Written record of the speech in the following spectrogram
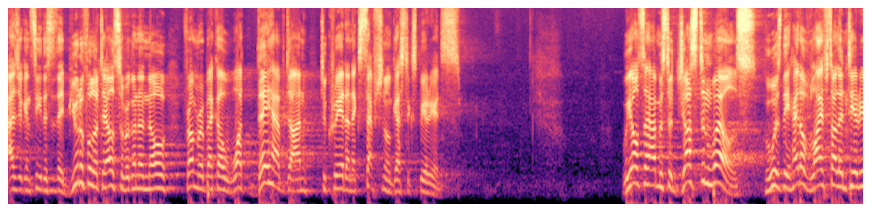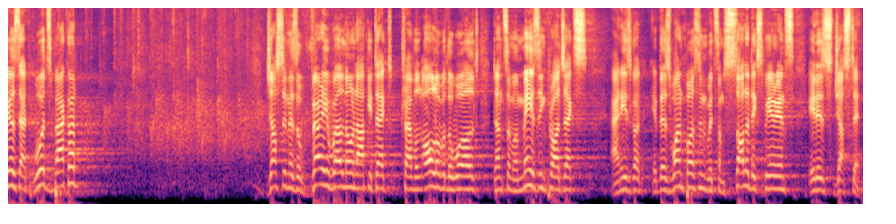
As you can see, this is a beautiful hotel, so we're going to know from Rebecca what they have done to create an exceptional guest experience. We also have Mr. Justin Wells, who is the head of lifestyle interiors at Woods Bagot. Justin is a very well-known architect, traveled all over the world, done some amazing projects, and he's got, if there's one person with some solid experience, it is Justin.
